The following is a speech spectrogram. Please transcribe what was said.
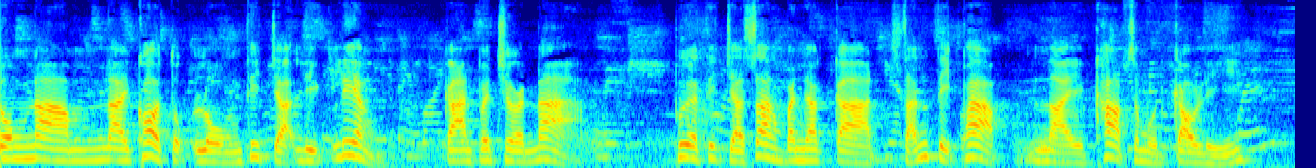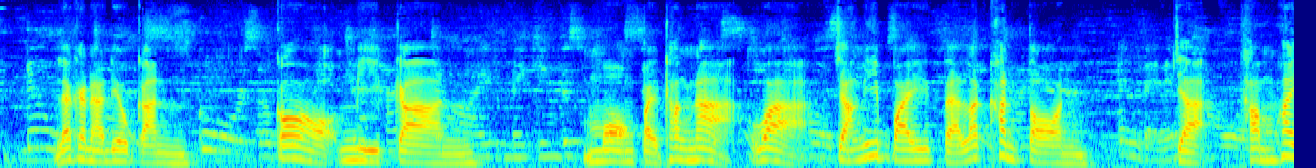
ลงนามในข้อตกลงที่จะหลีกเลี่ยงการเผชิญหน้า เพื่อที่จะสร้างบรรยากาศสันติภาพในคาบสมุทรเกาหลี และขณะเดียวกันก็มีการมองไปข้างหน้าว่าจากนี้ไปแต่ละขั้นตอนจะทำให้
